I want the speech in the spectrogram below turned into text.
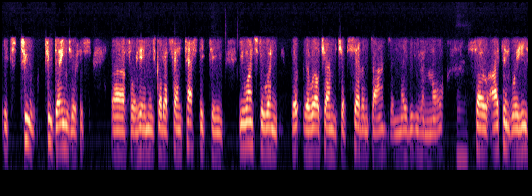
it's too too dangerous uh, for him. He's got a fantastic team. He wants to win the, the world championship seven times and maybe even more. Mm. So I think where he's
